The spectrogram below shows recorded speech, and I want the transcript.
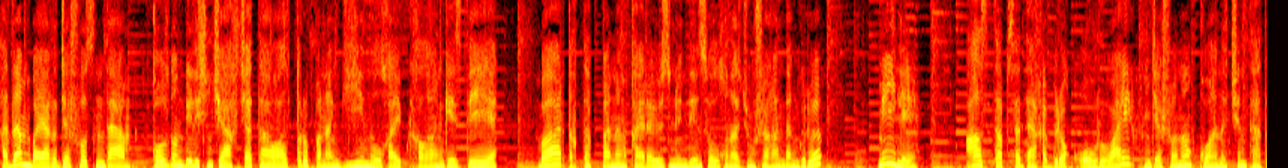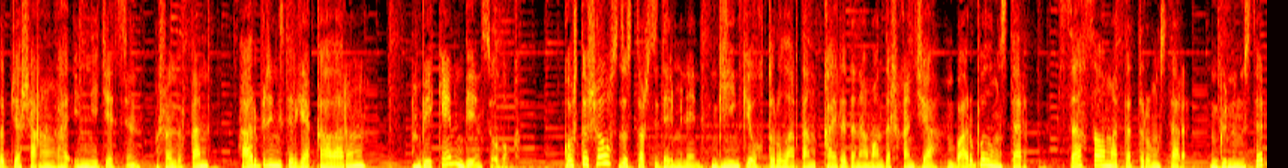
адам баягы жашоосунда колдон келишинче акча таап алып туруп анан кийин улгайып калган кезде баардык тапканын кайра өзүнүн ден соолугуна жумшагандан көрө мейли аз тапса дагы бирок оорубай жашоонун кубанычын татып жашаганга эмне жетсин ошондуктан ар бириңиздерге кааларым бекем ден соолук. Коштошобуз достор сиздер менен кийинки уктуруулардан кайрадан амандашканча бар болуңуздар сак саламатта туруңуздар. Күнүңүздөр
